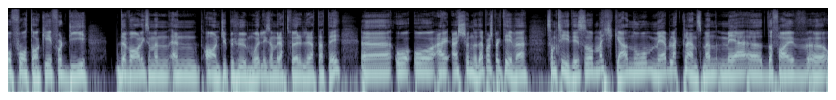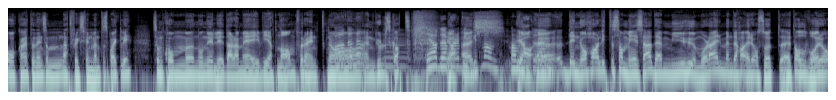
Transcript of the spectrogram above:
å få tak i, fordi det var liksom en, en annen type humor liksom rett før eller rett etter. Uh, og og jeg, jeg skjønner det perspektivet. Samtidig så merker jeg nå med Black Clansman, med uh, The Five uh, og hva heter den som Netflix-filmen til Spike Lee, som kom uh, nå nylig, der de er i Vietnam for å hente noe, Ah, den, ja. en gullskatt. Ja, det var Ja, det eh, som an- ja, den. Den også har litt det samme i seg. Det er mye humor der, men det har også et, et alvor og,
